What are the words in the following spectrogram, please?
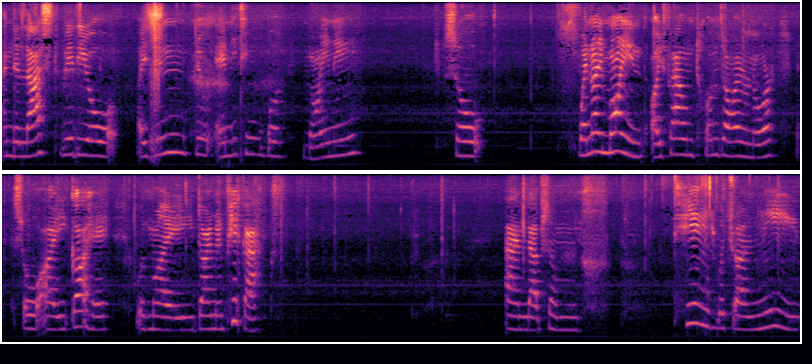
and the last video I didn't do anything but mining. So when I mined I found tons of iron ore. So I got it with my diamond pickaxe. And I have some things which I'll need.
